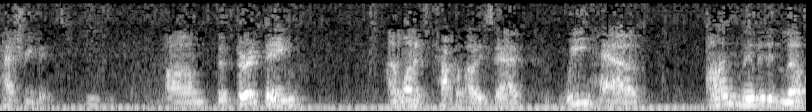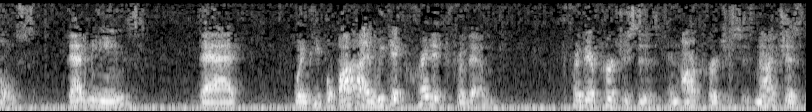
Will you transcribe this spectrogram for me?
cash rebates. Um, the third thing I wanted to talk about is that we have unlimited levels. That means that when people buy, we get credit for them, for their purchases and our purchases, not just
